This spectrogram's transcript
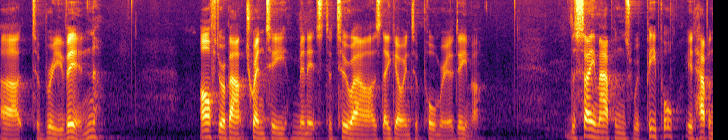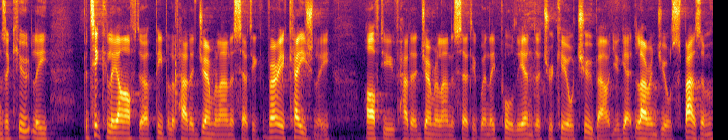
uh, to breathe in, after about 20 minutes to two hours, they go into pulmonary edema. The same happens with people. It happens acutely, particularly after people have had a general anesthetic. Very occasionally, after you've had a general anesthetic, when they pull the endotracheal tube out, you get laryngeal spasm,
